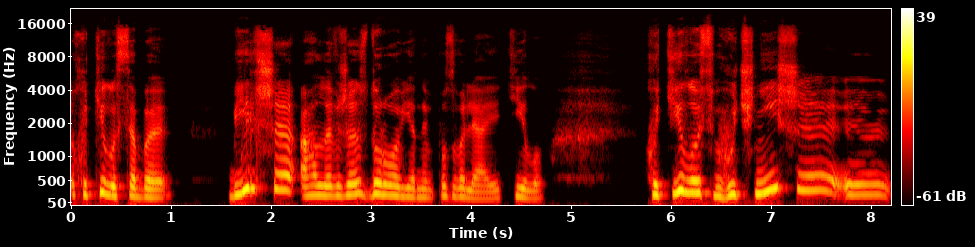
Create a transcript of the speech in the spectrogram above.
хотілося би більше, але вже здоров'я не дозволяє, тіло. Хотілось б гучніше, е,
